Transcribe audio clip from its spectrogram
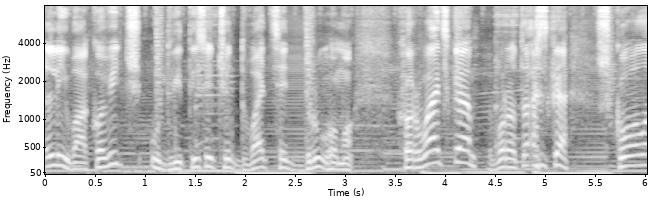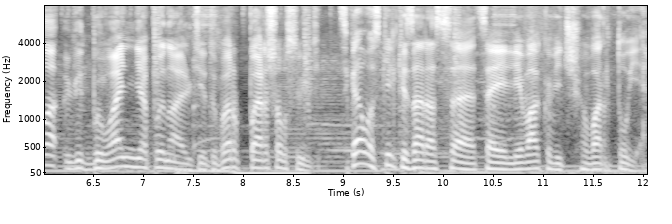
Лівакович у 2022-му. Хорватська воротарська школа відбивання пенальті. Тепер перша в світі. Цікаво, скільки зараз е, цей Лівакович вартує.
